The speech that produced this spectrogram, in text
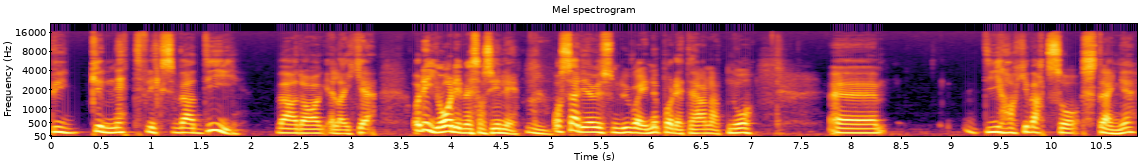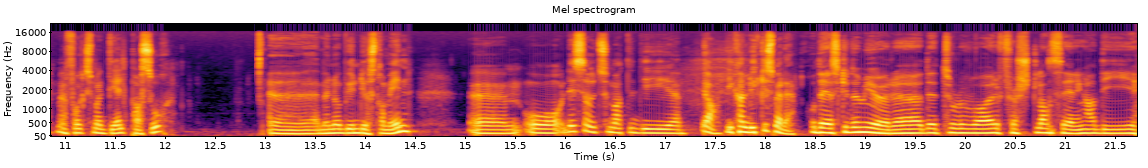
bygge Netflix verdi hver dag eller ikke. Og det gjør de mest sannsynlig. Og så er det jo, som du var inne på, dette her at nå eh, De har ikke vært så strenge med folk som har delt passord. Eh, men nå begynner de å stramme inn. Eh, og det ser ut som at de, ja, de kan lykkes med det. Og det skulle de gjøre, det tror du var først lansering av de,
